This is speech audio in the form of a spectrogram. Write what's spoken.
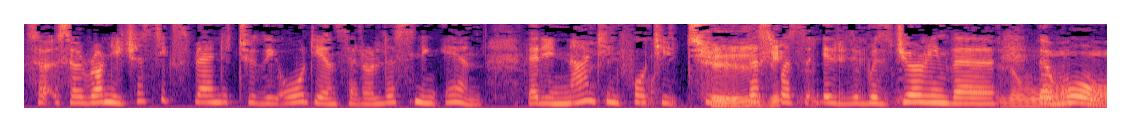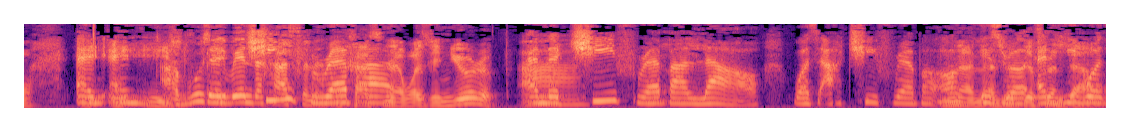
So, so Ronnie, just explain it to the audience that are listening in that in 1942, Two, this he- was it was during the The the war- war, war. and He- and he- he's- Ah, wo the gewesen der chief Chasana? rabbi Chasna was in Europe. and the chief rabbi Lau was our chief rabbi of No, no, Israel, and he Lau, was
